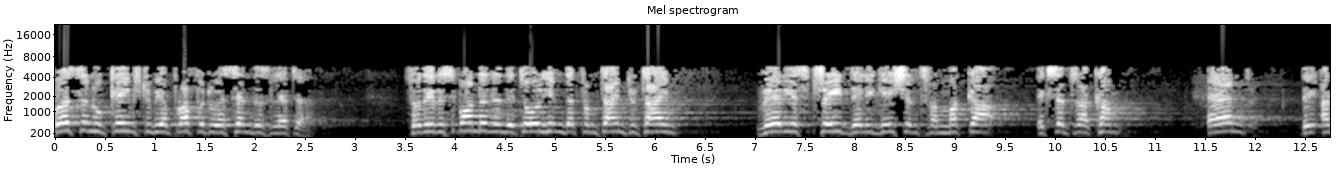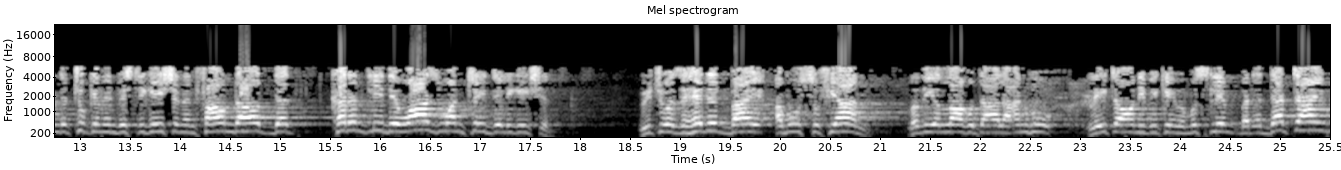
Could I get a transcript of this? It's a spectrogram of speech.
person who claims to be a prophet who has sent this letter? So they responded and they told him that from time to time, various trade delegations from Makkah, etc. come. And they undertook an investigation and found out that currently there was one trade delegation, which was headed by Abu Sufyan, radiallahu ta'ala anhu. Later on he became a Muslim, but at that time,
